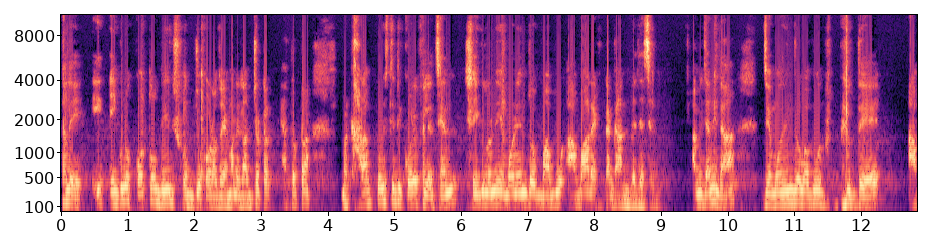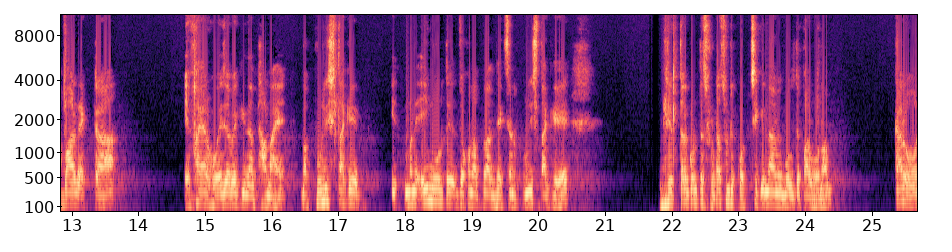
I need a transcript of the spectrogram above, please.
তাহলে এই- এইগুলো কতদিন সহ্য করা যায়? মানে রাজ্যটা এতটা মানে খারাপ পরিস্থিতি করে ফেলেছেন, সেইগুলো নিয়ে মনীন্দ্র বাবু আবার একটা গান বেঁধেছেন। আমি জানি না যে মনীন্দ্র বাবুর বিরুদ্ধে আবার একটা এফআইআর হয়ে যাবে কিনা থানায়, বা পুলিশ তাকে মানে এই মুহূর্তে যখন আপনারা দেখছেন পুলিশ তাকে গ্রেপ্তার করতে ছোটাছুটি করছে কিনা আমি বলতে পারব না। কারণ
